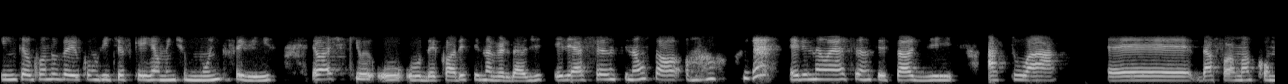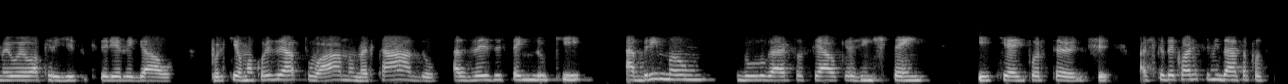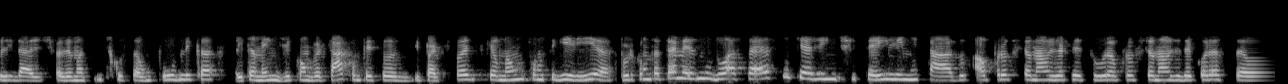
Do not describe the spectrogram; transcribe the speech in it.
Então, quando veio o convite, eu fiquei realmente muito feliz. Eu acho que o, o Decore-se, na verdade, ele é a chance não só... ele não é a chance só de atuar é, da forma como eu, eu acredito que seria legal. Porque uma coisa é atuar no mercado, às vezes tendo que abrir mão do lugar social que a gente tem e que é importante. Acho que o Decore se me dá essa possibilidade de fazer uma discussão pública e também de conversar com pessoas e participantes que eu não conseguiria, por conta até mesmo do acesso que a gente tem limitado ao profissional de arquitetura, ao profissional de decoração.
